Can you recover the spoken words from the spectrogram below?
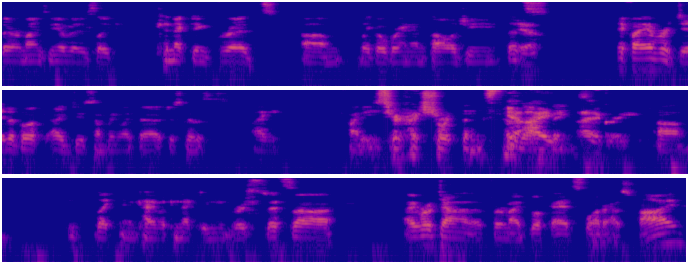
that reminds me of it is like connecting threads, um, like over an anthology. That's if I ever did a book, I'd do something like that, just because I find it easier to write short things than Yeah, long I things. I agree. um, like in kind of a connecting universe. That's uh, I wrote down for my book. I had Slaughterhouse Five.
